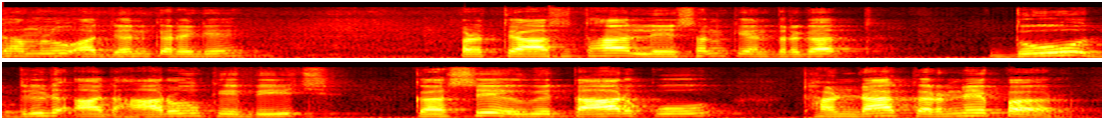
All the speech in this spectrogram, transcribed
हम लोग अध्ययन करेंगे प्रत्यास्थता लेसन के अंतर्गत दो दृढ़ आधारों के बीच कसे हुए तार को ठंडा करने पर,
